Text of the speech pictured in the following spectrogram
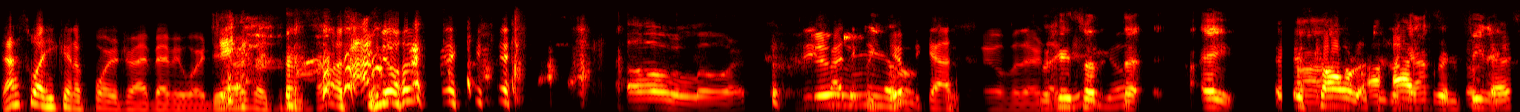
That's why he can afford to drive everywhere, dude. That's like bucks. You know what I'm saying? Oh lord. They practically Damn. give the gas over there. Okay, here so the, hey, It's uh, called a the gas hybrid. in Okay? Phoenix?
